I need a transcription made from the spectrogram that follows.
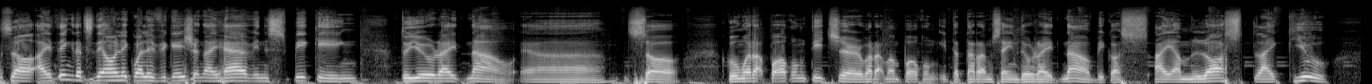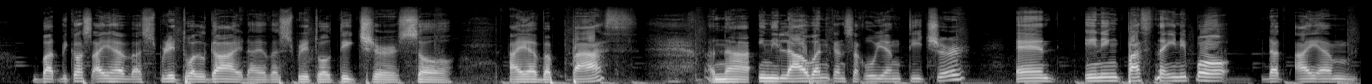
So I think that's the only qualification I have in speaking to you right now. Uh, so kung wala po akong teacher, wala man po akong itataram sa inyo right now because I am lost like you. But because I have a spiritual guide, I have a spiritual teacher, so I have a path na inilawan kan sa kuyang teacher and ining path na ini po that I am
